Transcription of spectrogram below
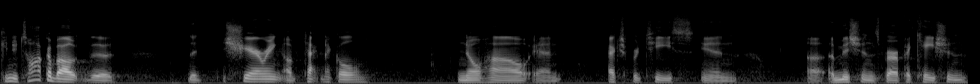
Can you talk about the, the sharing of technical know-how and expertise in uh, emissions verification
